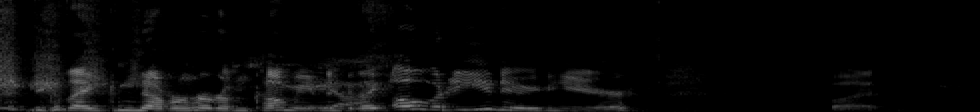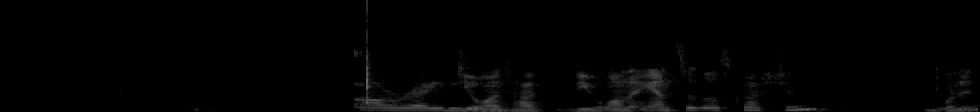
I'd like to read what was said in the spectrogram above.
because I never heard them coming and be like, "Oh, what are you doing here?" But Alrighty. do you want to talk? Do you want to answer those questions? What did-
